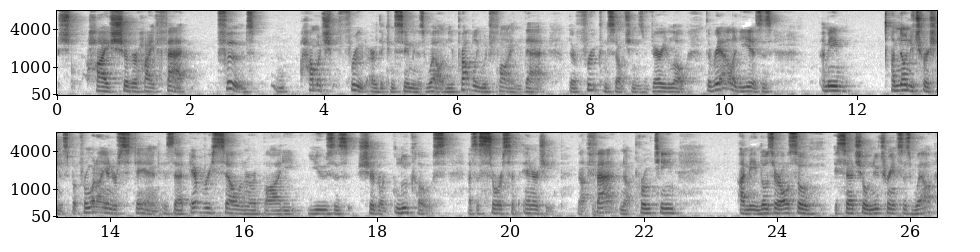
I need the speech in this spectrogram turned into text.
sh- high sugar, high fat foods, how much fruit are they consuming as well? And you probably would find that their fruit consumption is very low. The reality is, is I mean, I'm no nutritionist, but from what I understand is that every cell in our body uses sugar, glucose, as a source of energy, not fat, not protein. I mean, those are also essential nutrients as well,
